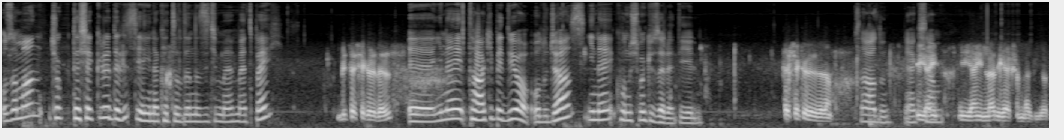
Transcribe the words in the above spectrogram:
O zaman çok teşekkür ederiz yayına katıldığınız için Mehmet Bey. Biz teşekkür ederiz. Ee, yine takip ediyor olacağız. Yine konuşmak üzere diyelim. Teşekkür ederim. Sağ olun. İyi İyi, akşamlar. yayın, iyi yayınlar, iyi akşamlar olun.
